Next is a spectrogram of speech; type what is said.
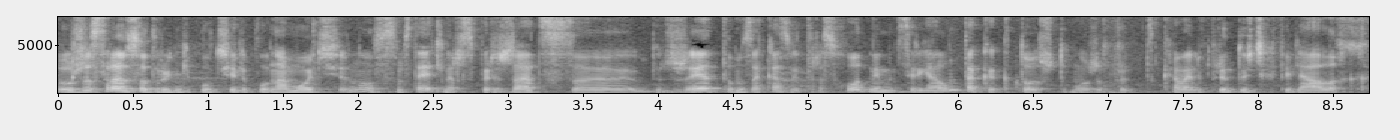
Уже сразу сотрудники получили полномочия ну, самостоятельно распоряжаться бюджетом, заказывать расходный материал, ну, так как то, что мы уже практиковали в предыдущих филиалах.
